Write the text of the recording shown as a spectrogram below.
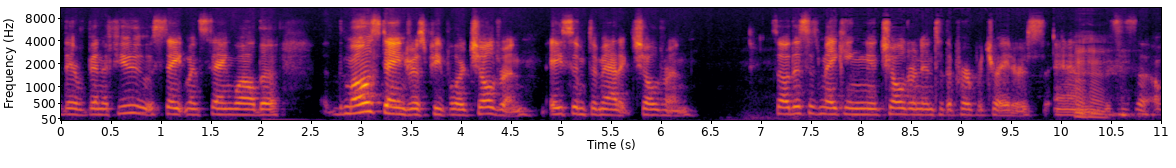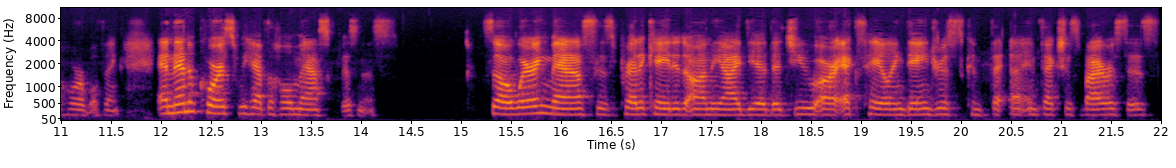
there have been a few statements saying, well, the, the most dangerous people are children, asymptomatic children. So this is making children into the perpetrators, and mm-hmm. this is a, a horrible thing. And then, of course, we have the whole mask business. So wearing masks is predicated on the idea that you are exhaling dangerous conf- uh, infectious viruses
